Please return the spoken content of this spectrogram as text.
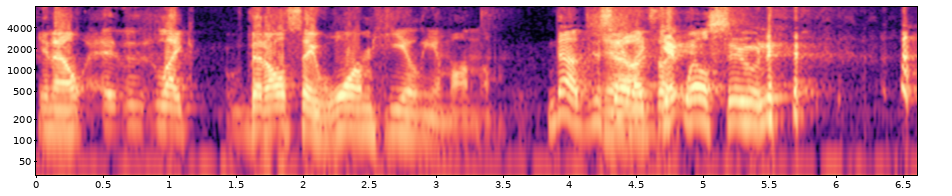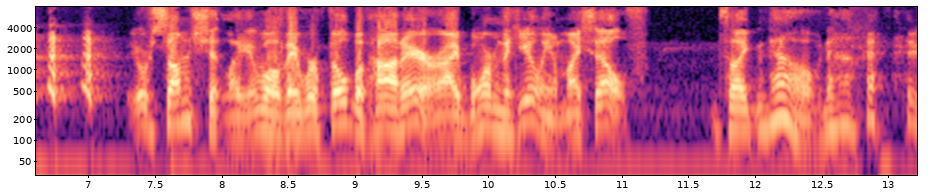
you know, eh, like that all say warm helium on them no, just You say know, like "Get like- well soon." or some shit like, well, they were filled with hot air. I warmed the helium myself. It's like, no, no.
